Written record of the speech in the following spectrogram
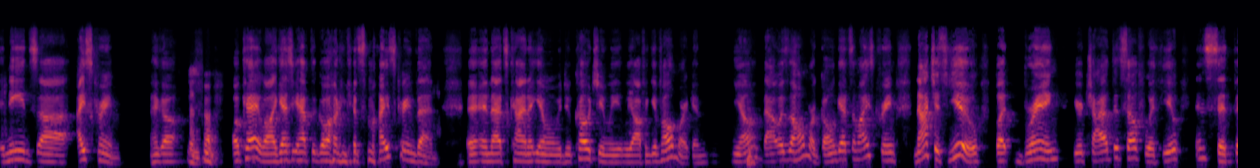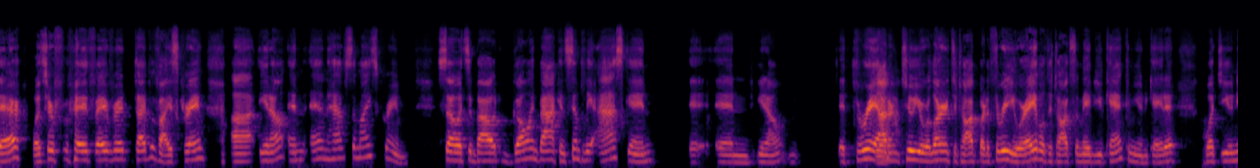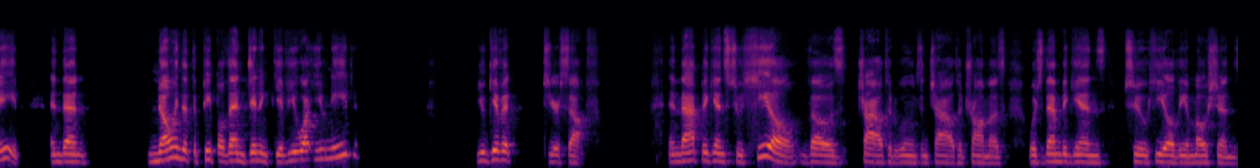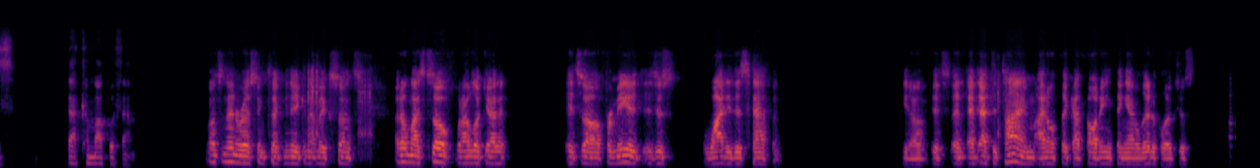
it needs uh, ice cream. I go, okay, well, I guess you have to go out and get some ice cream then. And, and that's kind of, you know, when we do coaching, we, we often give homework. And you know that was the homework. Go and get some ice cream. Not just you but bring your childhood self with you and sit there. What's your favorite type of ice cream? Uh, you know and and have some ice cream. So it's about going back and simply asking and you know at three yeah. out of two you were learning to talk but at three you were able to talk so maybe you can communicate it. What do you need? And then knowing that the people then didn't give you what you need you give it to yourself. And that begins to heal those childhood wounds and childhood traumas, which then begins to heal the emotions that come up with them. Well, it's an interesting technique, and that makes sense. I know myself when I look at it, it's uh for me it, it's just why did this happen? You know, it's and, and at the time I don't think I thought anything analytical. It's just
